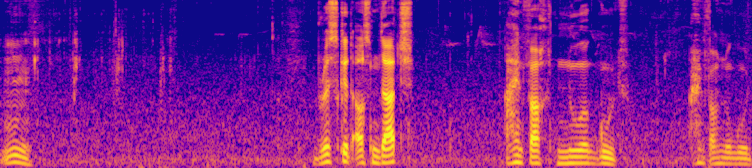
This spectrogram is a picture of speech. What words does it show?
Mmh. Brisket aus dem Dutch. Einfach nur gut. Einfach nur gut.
